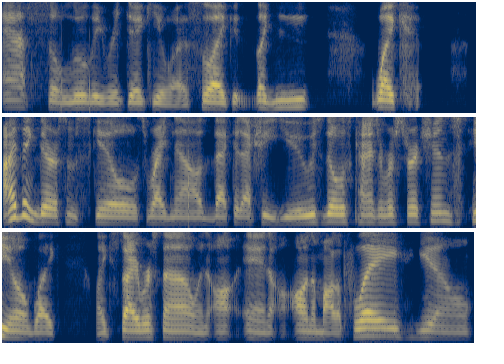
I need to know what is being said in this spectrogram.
absolutely ridiculous. Like like like I think there are some skills right now that could actually use those kinds of restrictions. You know, like like cyber style and uh, and automata play. You know,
